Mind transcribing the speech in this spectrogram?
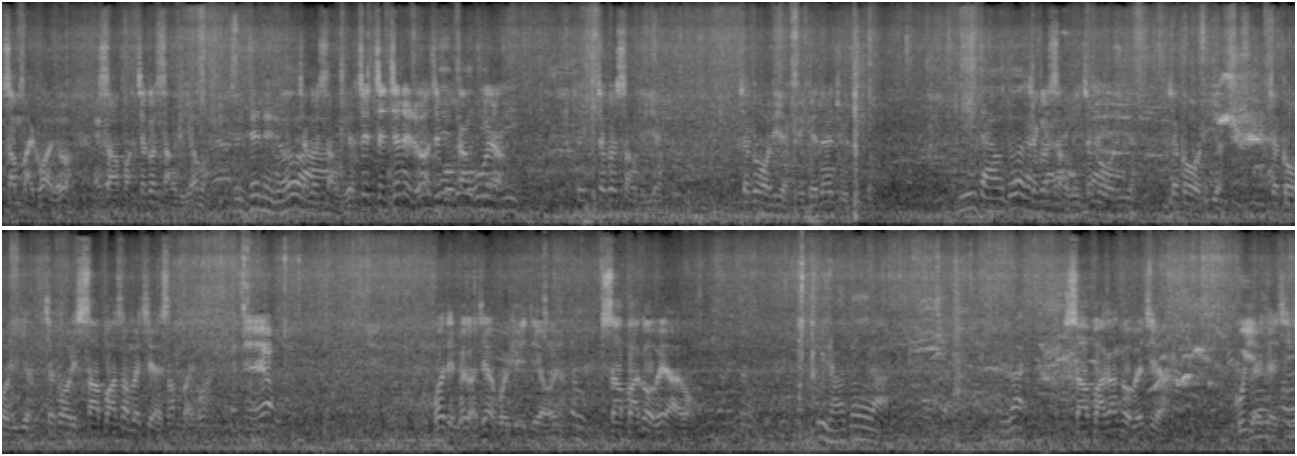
三百块落，三百再个送你好无？真真的多再个送啊？你啊！这真真的落啊！这无功夫啊，再个送你啊！再个你啊！加加等就这个。这个送你，这个你啊！这个你啊！这个你啊！这个你三百上面一个三百块，这样。我一定要甲这个卖袂掉的。三百个有要来无？几头多啦？是吧？三百敢个有要食？几个开始？十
